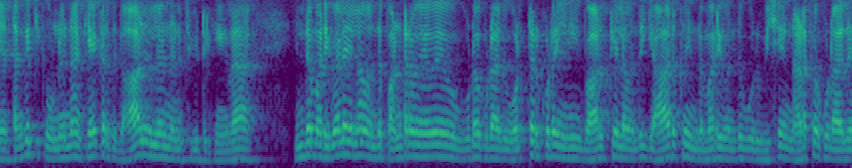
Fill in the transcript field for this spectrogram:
என் தங்கச்சிக்கு ஒன்றுனா கேட்குறதுக்கு ஆள் இல்லைன்னு நினச்சிக்கிட்டு இருக்கீங்களா? இந்த மாதிரி வேலையெல்லாம் வந்து பண்ணுறவே விடக்கூடாது. ஒருத்தர் கூட இனி வாழ்க்கையில் வந்து யாருக்கும் இந்த மாதிரி வந்து ஒரு விஷயம் நடக்கக்கூடாது.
